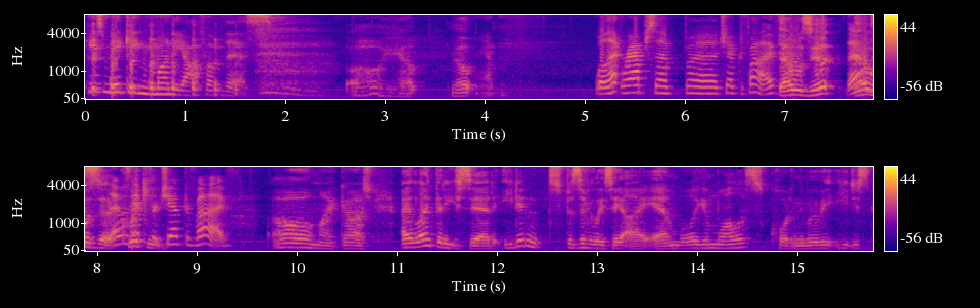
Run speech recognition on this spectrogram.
He's making money off of this. Oh, yep, yep. Yep. Well, that wraps up uh, chapter five. That was it. That, was, a that was quickie. it for chapter five. Oh my gosh. I like that he said, he didn't specifically say, I am William Wallace, quoting the movie. He just,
